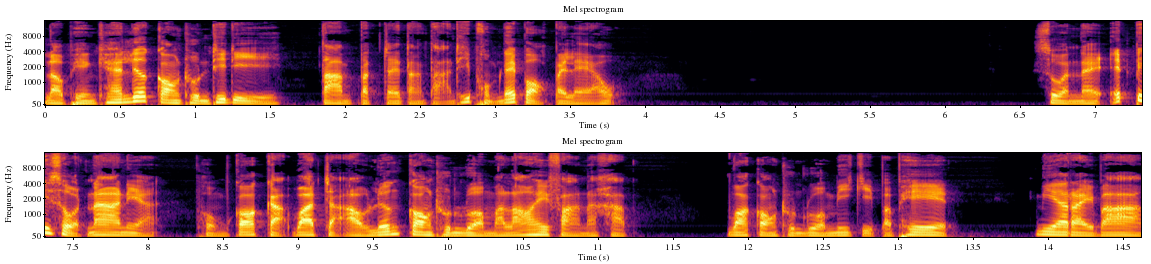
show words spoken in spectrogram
เราเพียงแค่เลือกกองทุนที่ดีตามปัจจัยต่างๆ ที่ผมได้บอกไปแล้ว ส่วนใน episode หน้าเนี่ย ผมก็กะว่าจะเอาเรื่องกองทุนรวมมาเล่าให้ฟังนะครับ ว่ากองทุนรวมมีกี่ประเภท มีอะไรบ้าง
